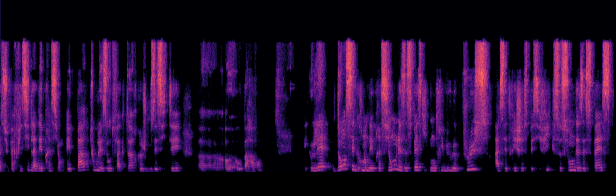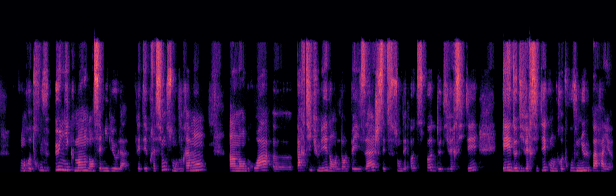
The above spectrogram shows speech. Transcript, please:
superficie de la dépression et pas tous les autres facteurs que je vous ai cités auparavant. Et que dans ces grandes dépressions, les espèces qui contribuent le plus à cette richesse spécifique, ce sont des espèces qu'on retrouve uniquement dans ces milieux-là. Les dépressions sont vraiment un endroit euh, particulier dans, le paysage. Ce sont des hotspots de diversité et de diversité qu'on ne retrouve nulle part ailleurs.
